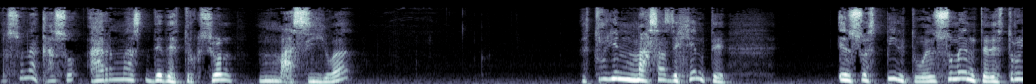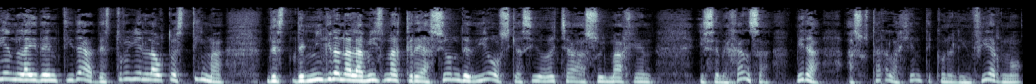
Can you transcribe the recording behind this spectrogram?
¿no son acaso armas de destrucción masiva? Destruyen masas de gente, en su espíritu, en su mente, destruyen la identidad, destruyen la autoestima, denigran a la misma creación de Dios que ha sido hecha a su imagen y semejanza. Mira, asustar a la gente con el infierno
